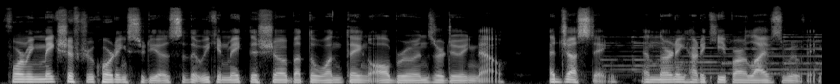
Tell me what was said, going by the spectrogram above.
forming makeshift recording studios so that we can make this show about the one thing all Bruins are doing now adjusting and learning how to keep our lives moving,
